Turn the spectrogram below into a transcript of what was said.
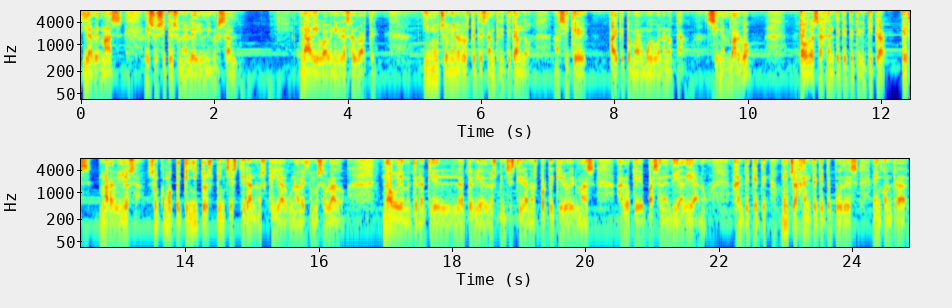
Y además, eso sí que es una ley universal. Nadie va a venir a salvarte, y mucho menos los que te están criticando. Así que hay que tomar muy buena nota. Sin embargo, toda esa gente que te critica es maravillosa. Son como pequeñitos pinches tiranos, que ya alguna vez hemos hablado. No voy a meter aquí la teoría de los pinches tiranos porque quiero ir más a lo que pasa en el día a día, ¿no? Gente que te, mucha gente que te puedes encontrar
